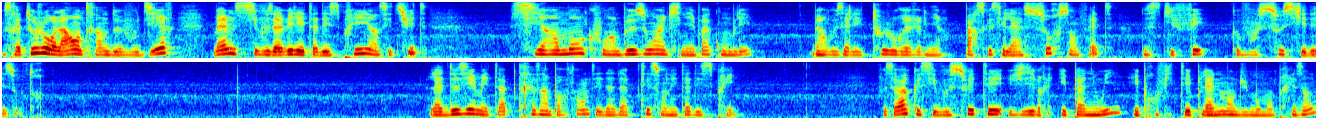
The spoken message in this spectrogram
Vous serez toujours là en train de vous dire, même si vous avez l'état d'esprit, ainsi de suite, s'il y a un manque ou un besoin qui n'est pas comblé, ben vous allez toujours y revenir. Parce que c'est la source en fait de ce qui fait que vous souciez des autres. La deuxième étape très importante est d'adapter son état d'esprit. Il faut savoir que si vous souhaitez vivre épanoui et profiter pleinement du moment présent,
